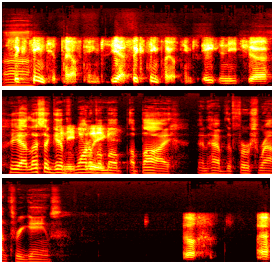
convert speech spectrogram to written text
Uh, 16 t- playoff teams. Yeah, 16 playoff teams. Eight in each. Uh, Yeah, unless they give one league. of them a, a bye and have the first round three games. ugh. Ugh.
